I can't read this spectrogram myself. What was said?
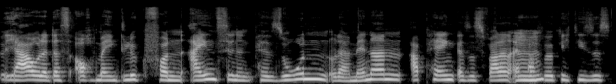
ja oder dass auch mein Glück von einzelnen Personen oder Männern abhängt. Also es war dann einfach mhm. wirklich dieses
